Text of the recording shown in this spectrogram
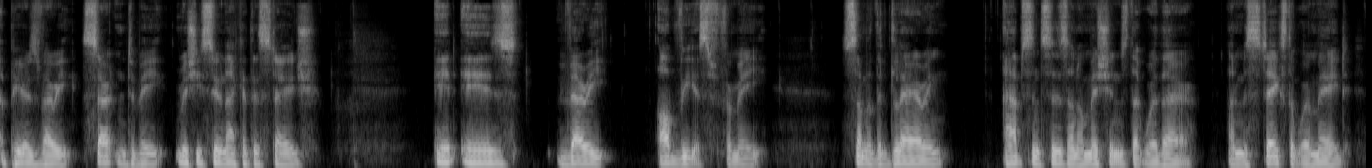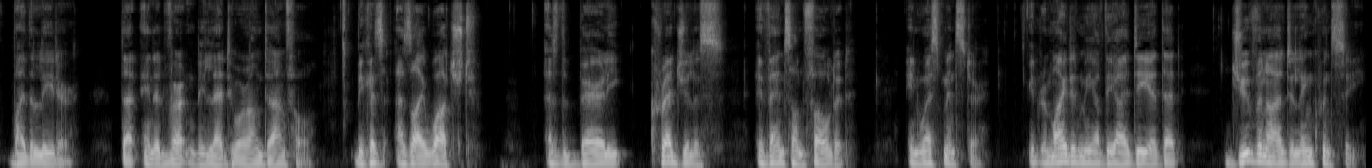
appears very certain to be Rishi Sunak at this stage, it is very obvious for me some of the glaring absences and omissions that were there and mistakes that were made by the leader that inadvertently led to our own downfall. Because as I watched, as the barely credulous events unfolded in Westminster, it reminded me of the idea that juvenile delinquency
